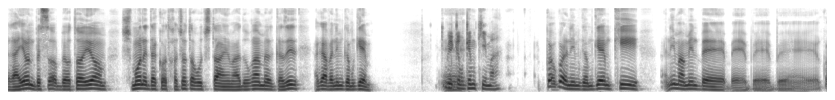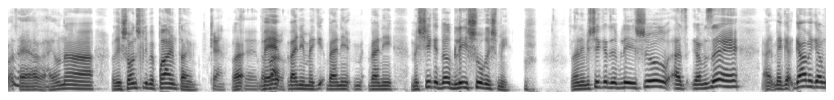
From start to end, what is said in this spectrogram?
ראיון בסוף באותו יום שמונה דקות חדשות ערוץ 2 מהדורה מרכזית אגב אני מגמגם. מגמגם כי מה? קודם כל אני מגמגם כי אני מאמין ב... ב, ב, ב כל זה היה הרעיון הראשון שלי בפריים טיים. כן, ו- זה ו- דבר. ואני, מג... ואני, ואני משיק את בר בלי אישור רשמי. אני משיק את זה בלי אישור אז גם זה גם מגמגם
